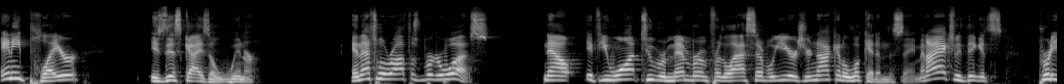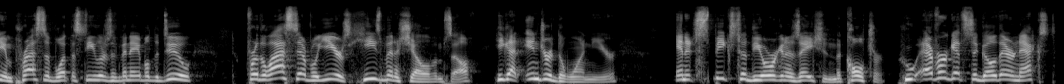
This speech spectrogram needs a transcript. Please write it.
any player is this guy's a winner. And that's what Roethlisberger was. Now, if you want to remember him for the last several years, you're not going to look at him the same. And I actually think it's pretty impressive what the Steelers have been able to do. For the last several years, he's been a shell of himself. He got injured the one year, and it speaks to the organization, the culture. Whoever gets to go there next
